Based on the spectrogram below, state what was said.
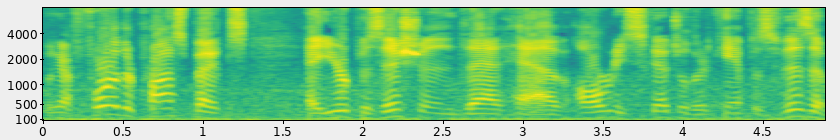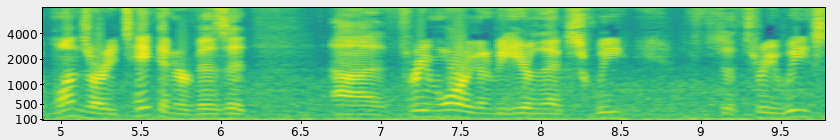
we got four other prospects at your position that have already scheduled their campus visit. One's already taken her visit. Uh, three more are going to be here the next week to three weeks.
